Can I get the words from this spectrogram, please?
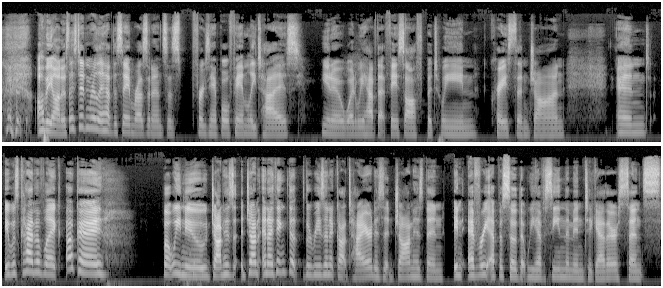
I'll be honest. This didn't really have the same resonance as, for example, Family Ties, you know, when we have that face off between Crace and John. And it was kind of like, okay, but we knew John has John and I think that the reason it got tired is that John has been in every episode that we have seen them in together since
